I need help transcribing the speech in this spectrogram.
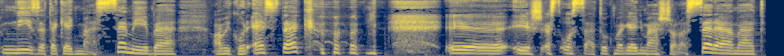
Nézzetek egymás szemébe, amikor esztek, és ezt osszátok meg egymással a szerelmet,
